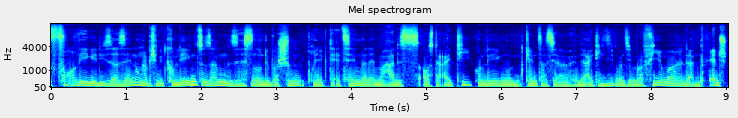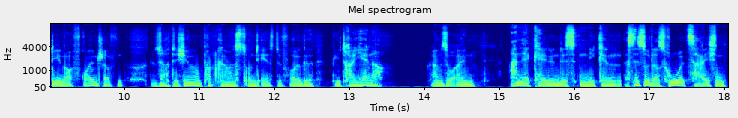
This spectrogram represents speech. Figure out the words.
Vorwege dieser Sendung habe ich mit Kollegen zusammengesessen und über schöne Projekte erzählen wir dann immer alles aus der IT. Kollegen und kennt das ja, in der IT sieht man sich immer viermal, dann entstehen auch Freundschaften. Da sagte ich, ja, Podcast und erste Folge Petra Jenner kam so ein anerkennendes Nicken. Das ist so das hohe Zeichen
